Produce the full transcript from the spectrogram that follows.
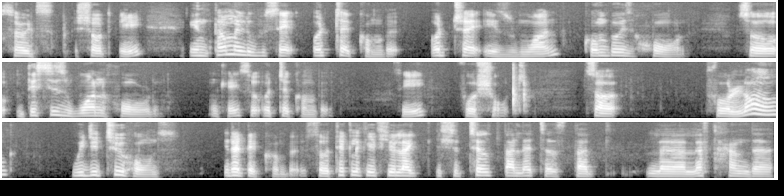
So it's short a. In tamil we say otta kombu. Otta is one kombu is horn. So this is one horn okay so otta see for short. So for long we do two horns irate kombu so technically if you like you should tilt the letters that the left hand the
